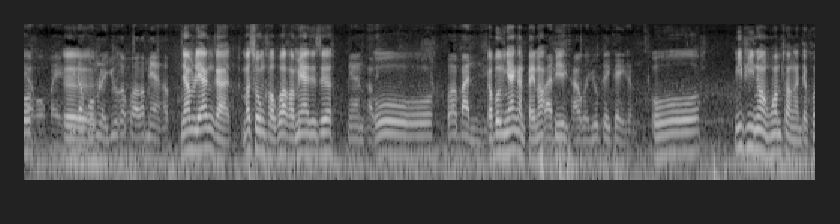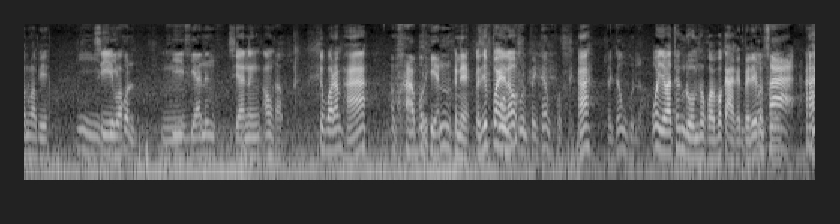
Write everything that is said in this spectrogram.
แยกออกไปเออพี่กับผมเลยอยู่กับพ่อกับแม่ครับยามเลี้ยงก็มาส่งเขาวพ่อเขาวแม่ซื่อแม่นครับๆโอ้เพราะว่าบ้านก็เบิ่งแย่งกันไปเนาะบ้านพี่พี่สาวก็อยู่ใกล้ๆกันโอ้มีพี่น้องร่วมท้องกันจากคนว่าพี่นี่สี่บ่ คนอืมสี่เสียหนึ่งเสียหนึ่งเอ้าครับคือบ่น้ำหาเอามาบ่เห็นเนี่ยก็สิไปแล้วคุณไปเทั้งฝุ่นฮะไปเทั้งฝุ่นเหรอ โอ้ยอย่าว่าถึงโดมถอยบ่กล้าขึ้นไปได้มันสูงฟ้า ฮะ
